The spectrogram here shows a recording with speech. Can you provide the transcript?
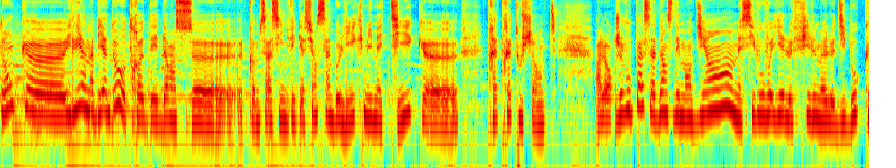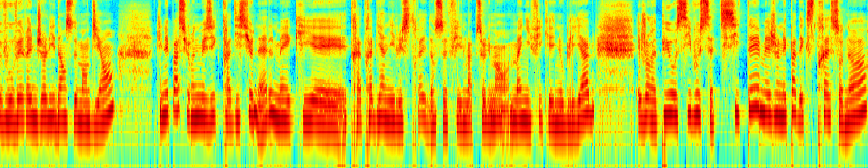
Donc euh, il y en a bien d'autres, des danses euh, comme ça, signification symbolique, mimétique, euh, très très touchante. Alors je vous passe la danse des mendiants, mais si vous voyez le film Le D-Book, vous verrez une jolie danse de mendiants, qui n'est pas sur une musique traditionnelle, mais qui est très très bien illustrée dans ce film absolument magnifique et inoubliable. Et j'aurais pu aussi vous citer, mais je n'ai pas d'extrait sonore,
